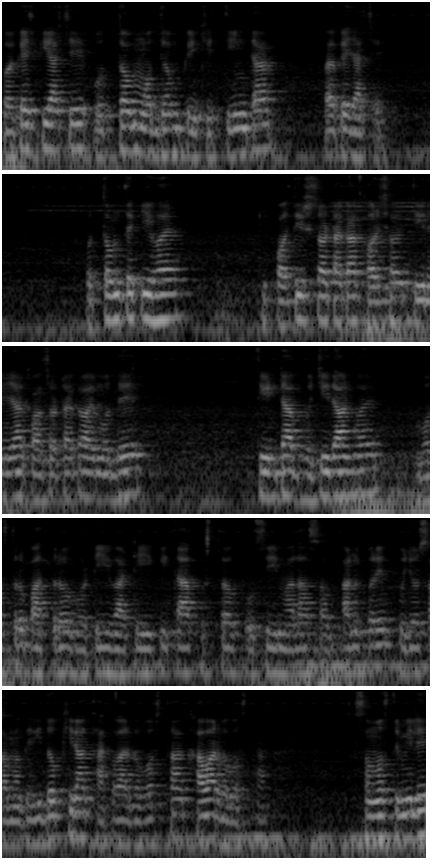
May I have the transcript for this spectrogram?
প্যাকেজ কি আছে? উত্তম, মধ্যম কিঞ্চিত তিনটা প্যাকেজ আছে। উত্তমতে কি হয়? পঁয়ত্রিশশো টাকা খরচ হয় তিন হাজার পাঁচশো টাকা ওর মধ্যে তিনটা ভুজি দান হয় বস্ত্রপাত্র ঘটি বাটি কিতাব পুস্তক তুলসী মালা সব দান করে পুজো সামগ্রী দক্ষিণা থাকবার ব্যবস্থা খাওয়ার ব্যবস্থা সমস্ত মিলে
